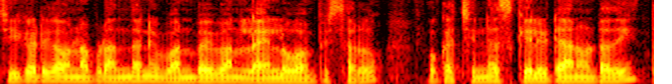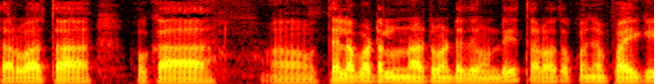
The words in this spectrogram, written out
చీకటిగా ఉన్నప్పుడు అందరినీ వన్ బై వన్ లైన్లో పంపిస్తారు. ఒక చిన్న స్కెలిటాన్ ఉంటుంది. తర్వాత ఒక తెల్లబట్టలు ఉన్నటువంటిది ఉండి తర్వాత కొంచెం పైకి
